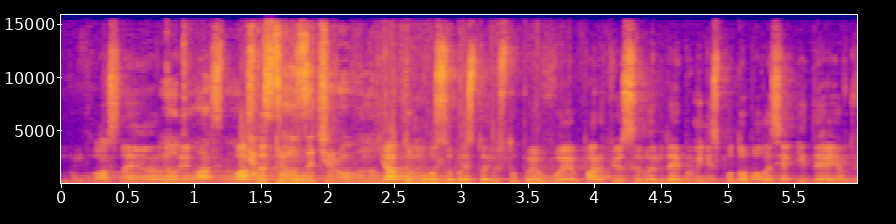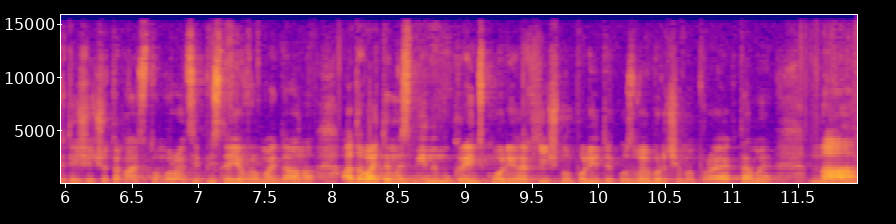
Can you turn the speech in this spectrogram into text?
Ну, власне, Ну, от, власне, власне, як тому, зачарованого я тому особисто і вступив в партію Сила людей, бо мені сподобалася ідея в 2014 році після Євромайдану. А давайте ми змінимо українську олігархічну політику з виборчими проектами на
